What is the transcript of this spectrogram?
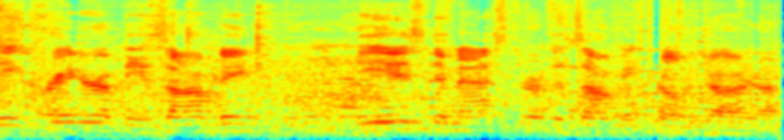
the creator of the zombie. He is the master of the zombie film genre.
